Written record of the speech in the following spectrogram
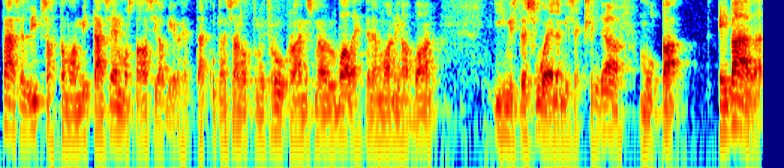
pääse lipsahtamaan mitään semmoista asiavirhettä, että kuten sanottu, niin True Crimeissa mä joudun valehtelemaan ihan vaan ihmisten suojelemiseksi. Joo. Mutta ei väärä,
